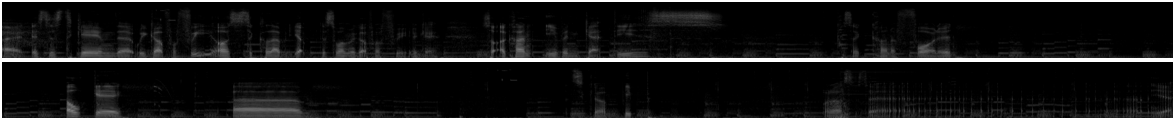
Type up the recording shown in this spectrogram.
Alright, is this the game that we got for free or is this the collab? Yep, this one we got for free. Okay. So I can't even get these because I can't afford it. Okay. Um, let's go beep. What else is there? Uh, yeah,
